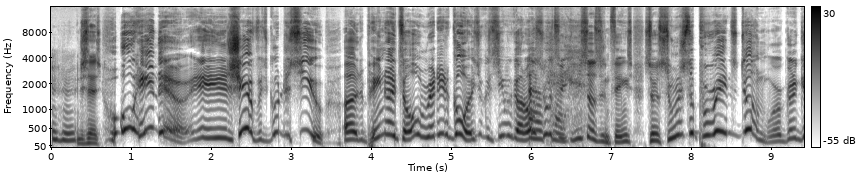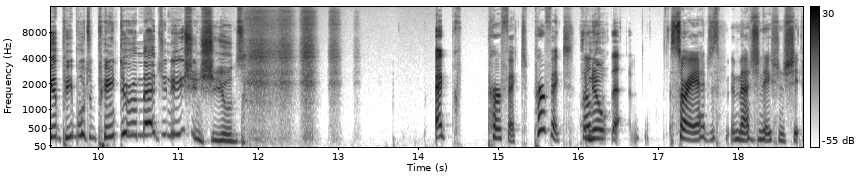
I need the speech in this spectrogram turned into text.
and she says, "Oh, hey there, uh, Sheriff! It's good to see you. Uh, the paint night's all ready to go. As you can see, we got all sorts of Okay. easels and things. So as soon as the parade's done, we're gonna get people to paint their imagination shields. Perfect, perfect. So, No. sorry, I just imagination sheet.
